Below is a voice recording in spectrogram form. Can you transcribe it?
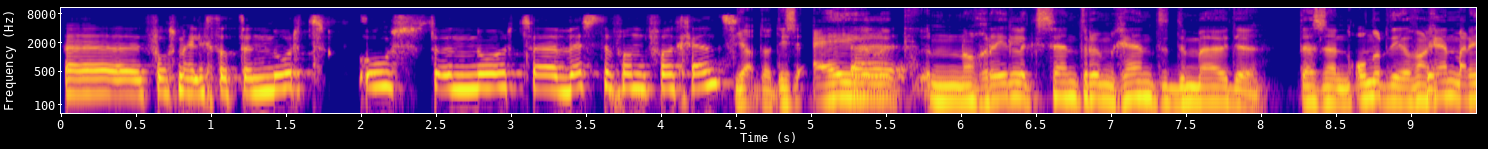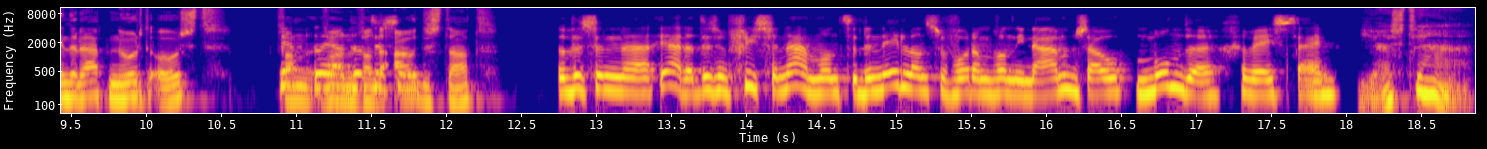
Uh, volgens mij ligt dat ten noordoosten, noordwesten van, van Gent. Ja, dat is eigenlijk uh, nog redelijk centrum Gent, de Muiden. Dat is een onderdeel van Gent, maar inderdaad noordoost van, ja, van, van de oude een, stad. Dat is, een, ja, dat is een Friese naam, want de Nederlandse vorm van die naam zou Monde geweest zijn. Juist, ja.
